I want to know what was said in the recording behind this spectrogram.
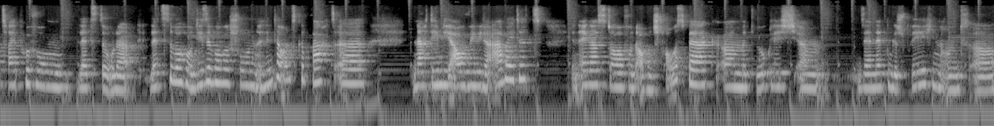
zwei Prüfungen letzte oder letzte Woche und diese Woche schon hinter uns gebracht, äh, nachdem die AOW wieder arbeitet in Eggersdorf und auch in Strausberg äh, mit wirklich ähm, sehr netten Gesprächen und äh,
